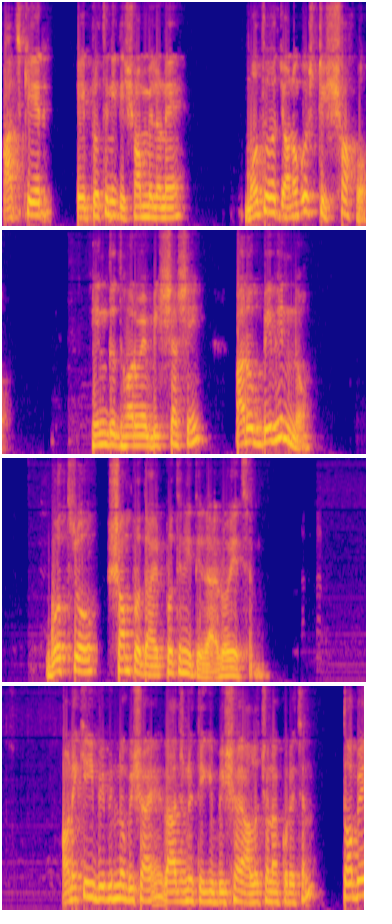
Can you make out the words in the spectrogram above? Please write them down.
আজকের এই প্রতিনিধি সম্মেলনে মতুয়া জনগোষ্ঠী সহ হিন্দু ধর্মে বিশ্বাসী আরও বিভিন্ন গোত্র সম্প্রদায়ের প্রতিনিধিরা রয়েছেন। অনেকেই বিভিন্ন বিষয়ে রাজনৈতিক বিষয়ে আলোচনা করেছেন, তবে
